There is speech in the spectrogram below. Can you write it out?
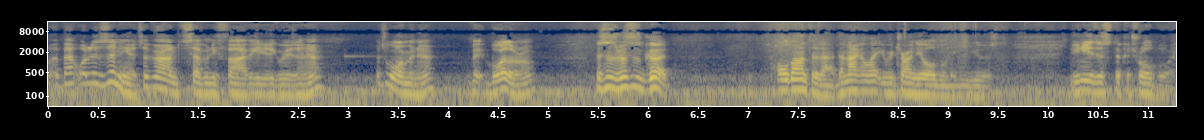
about what is in here. It's around 75, 80 degrees in here. It's warm in here. Ba- Boiler room. This is this is good. Hold on to that. They're not gonna let you return the old one that you used. You need this the control board.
